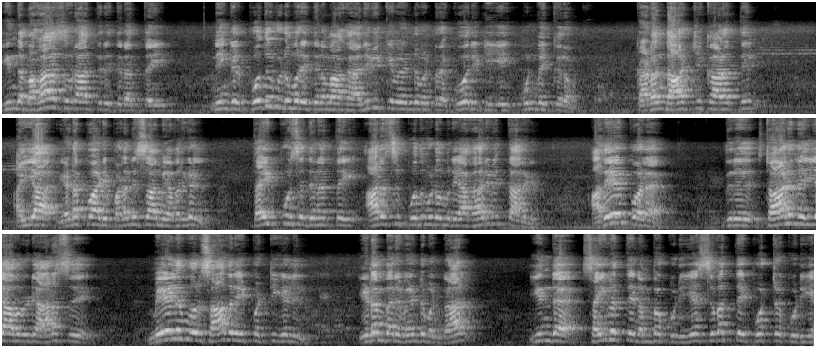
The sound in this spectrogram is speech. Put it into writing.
இந்த மகா சிவராத்திரி தினத்தை நீங்கள் பொது விடுமுறை தினமாக அறிவிக்க வேண்டும் என்ற கோரிக்கையை முன்வைக்கிறோம். கடந்த ஆட்சி காலத்தில் ஐயா எடப்பாடி பழனிசாமி அவர்கள் தைப்பூச தினத்தை அரசு பொது விடுமுறையாக அறிவித்தார்கள். அதே போல திரு ஸ்டாலின் ஐயா அவருடைய அரசு மேலும் ஒரு சாதனை பட்டியலில் இடம்பெற வேண்டுமென்றால் இந்த சைவத்தை நம்பக்கூடிய சிவத்தை போற்றக்கூடிய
